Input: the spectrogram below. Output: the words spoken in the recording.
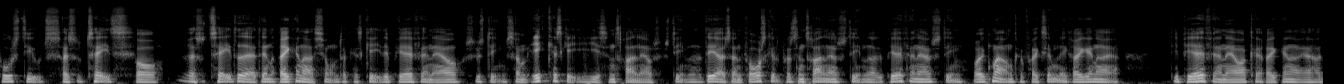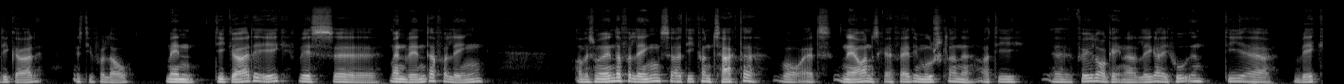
positivt resultat, hvor resultatet er den regeneration, der kan ske i det perifære nervesystem, som ikke kan ske i centralnervesystemet. Og det er altså en forskel på centralnervesystemet og det perifære nervesystem. Rygmarven kan for eksempel ikke regenerere. De perifære nerver kan regenerere, og de gør det, hvis de får lov. Men de gør det ikke, hvis øh, man venter for længe. Og hvis man venter for længe, så er de kontakter, hvor at nerverne skal have fat i musklerne, og de øh, føleorganer, der ligger i huden, de er væk.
